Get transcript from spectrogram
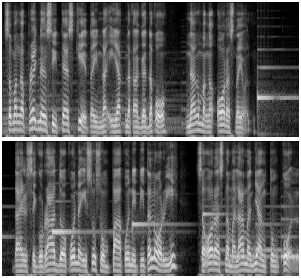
sa mga pregnancy test kit ay naiyak na kagad ako ng mga oras na yon. Dahil sigurado ako na isusumpa ko ni Tita Lori sa oras na malaman niya ang tungkol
